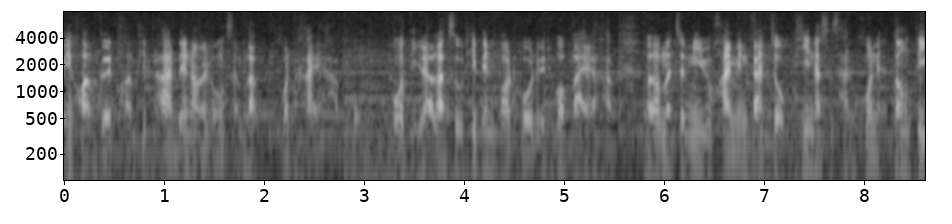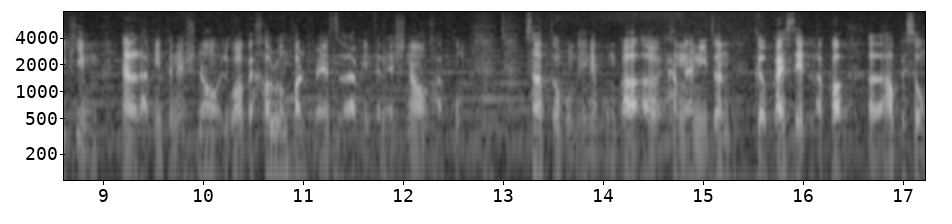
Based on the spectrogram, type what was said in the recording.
มีความเกิดความผิดพลาดได้น้อยลงสำหรับคนไข้ครับผมปกติแล้วหลักสูตรที่เป็นปอโทโดยทั่วไปอะครับมันจะมี requirement การจบที่นักศึกษาทุกคนเนี่ยต้องตีพิมพ์ในระดับ international หรือว่าไปเข้าร่วม conference ระดับ international ครับผมสำหรับตัวผมเองเนี่ยผมก็ทำงานนี้จนเกือบใกล้เสร็จ แล้วก็เอาไปส่ง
